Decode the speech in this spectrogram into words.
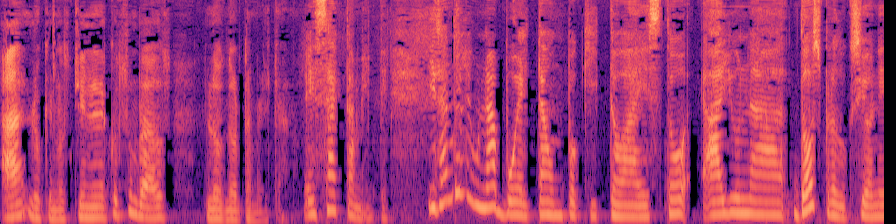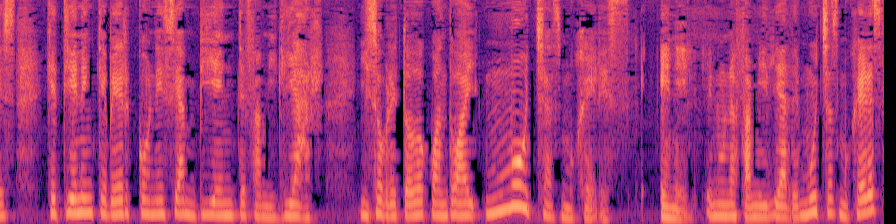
a lo que nos tienen acostumbrados los norteamericanos. Exactamente. Y dándole una vuelta un poquito a esto, hay una dos producciones que tienen que ver con ese ambiente familiar y sobre todo cuando hay muchas mujeres en él, en una familia de muchas mujeres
